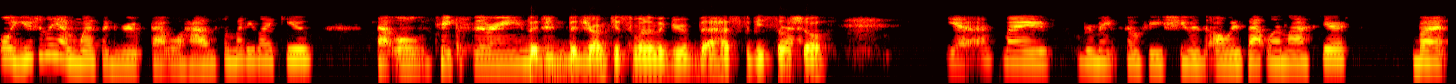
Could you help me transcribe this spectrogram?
Well, usually I'm with a group that will have somebody like you that will take the reins. The and, the drunkest one in the group that has to be Yeah. social. yeah, my roommate Sophie, she was always that one last year. But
